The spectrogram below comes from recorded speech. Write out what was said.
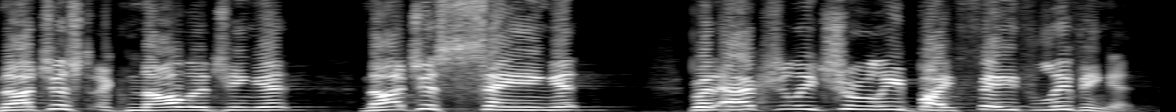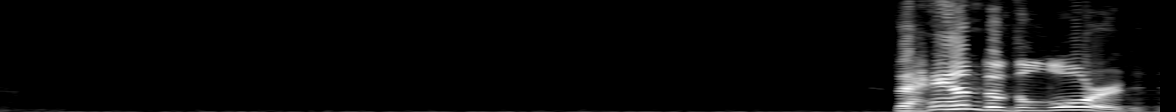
Not just acknowledging it, not just saying it, but actually, truly, by faith, living it. The hand of the Lord.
